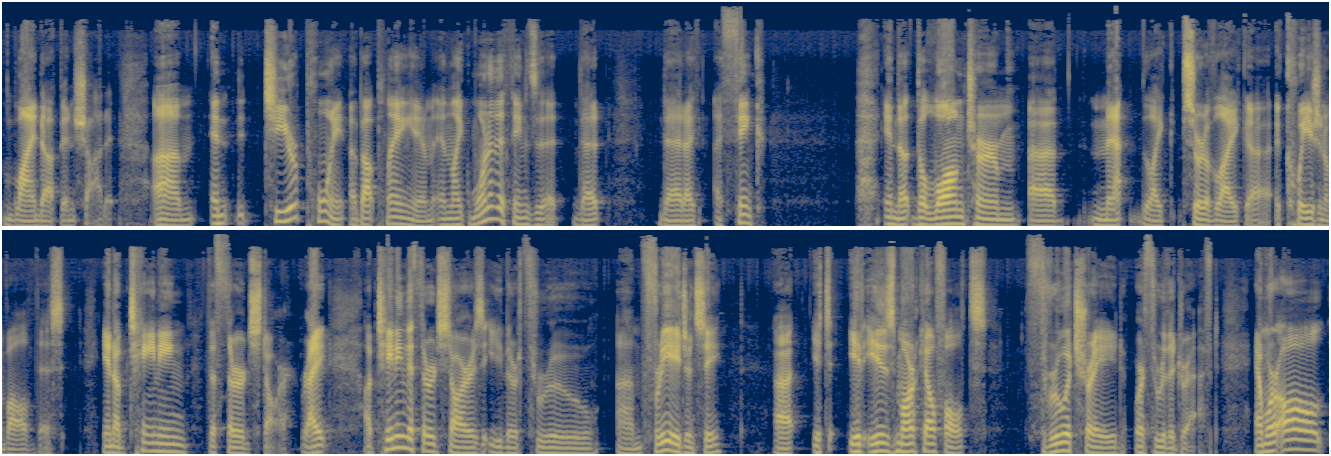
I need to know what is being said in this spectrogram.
lined up and shot it. Um, and to your point about playing him, and like one of the things that that that I I think in the the long term uh, like sort of like uh, equation of all of this in obtaining the third star, right? Obtaining the third star is either through um, free agency, uh, it it is Markelle Fultz through a trade or through the draft. And we're all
